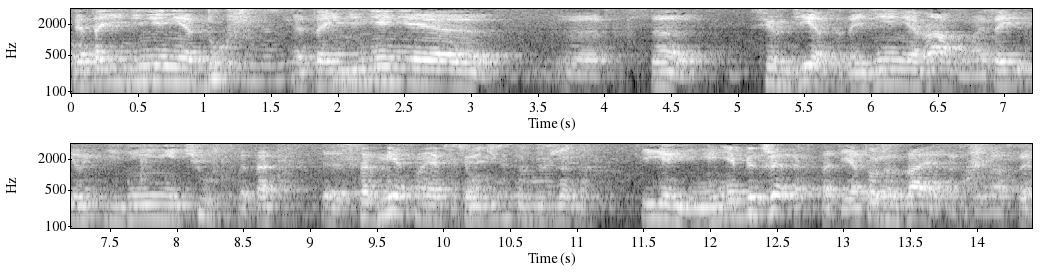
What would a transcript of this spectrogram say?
Это единение душ, это единение э, да, сердец, это единение разума, это единение чувств, это э, совместное все. Единство бюджета. И единение бюджета, кстати, я тоже за это всегда стою.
